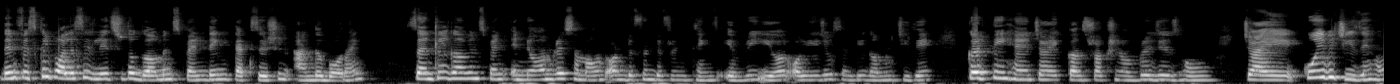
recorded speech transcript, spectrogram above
Then fiscal policy relates to the government spending, taxation and the borrowing. Central government spend enormous amount on different different things every year और ये जो central government चीज़ें करती हैं चाहे construction of bridges हो चाहे कोई भी चीज़ें हो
